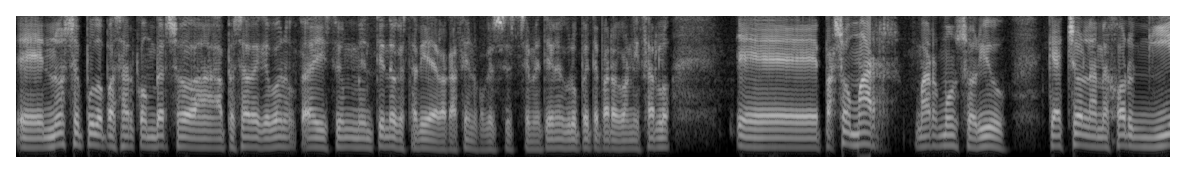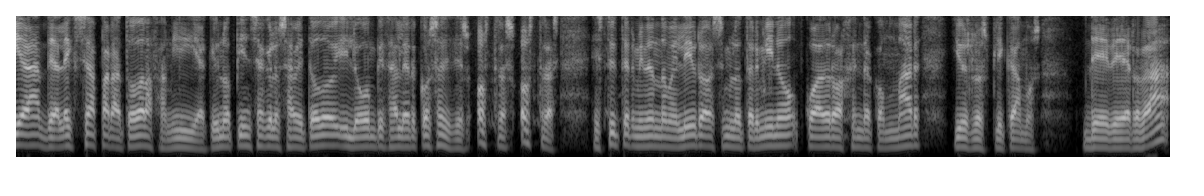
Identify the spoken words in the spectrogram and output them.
Eh, no se pudo pasar con Verso a, pesar de que, bueno, ahí estoy, me entiendo que estaría de vacaciones porque se, metió en el grupete para organizarlo. Eh, pasó Mar, Mar Monsoriu, que ha hecho la mejor guía de Alexa para toda la familia, que uno piensa que lo sabe todo y luego empieza a leer cosas y dices, ostras, ostras, estoy terminando mi libro, a ver si me lo termino, cuadro agenda con Mar y os lo explicamos. De verdad,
